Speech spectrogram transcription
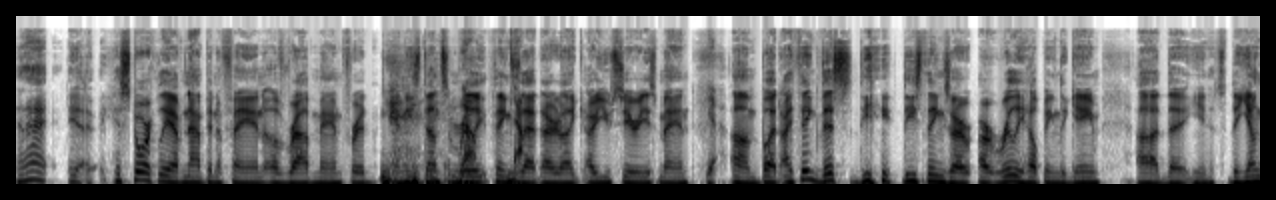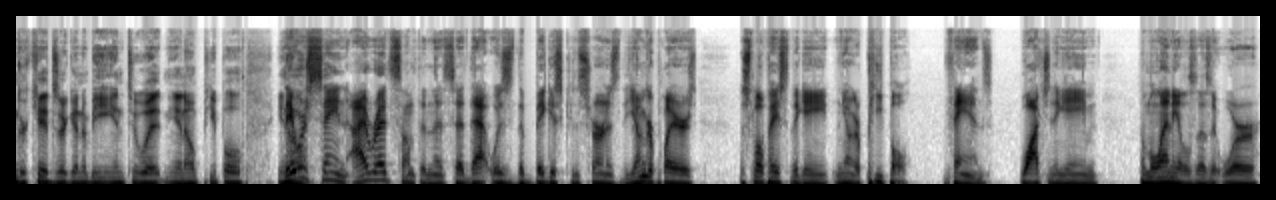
and i yeah, historically i've not been a fan of rob manfred and he's done some really things no. that are like are you serious man Yeah. Um, but I think this the, these things are, are really helping the game. Uh, the you know, the younger kids are going to be into it. You know, people. You They know, were saying I read something that said that was the biggest concern is the younger players, the slow pace of the game, younger people, fans watching the game, the millennials as it were.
